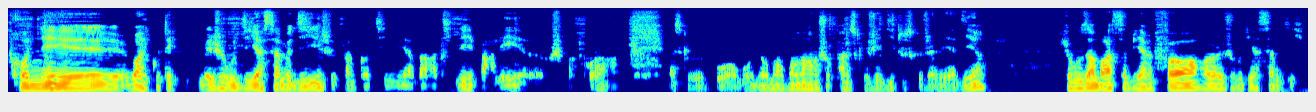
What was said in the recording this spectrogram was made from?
Prenez, bon écoutez, mais je vous dis à samedi, je vais pas continuer à baratiner, parler, euh, je sais pas quoi, parce que bon, au bout moment, je pense que j'ai dit tout ce que j'avais à dire. Je vous embrasse bien fort, euh, je vous dis à samedi,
